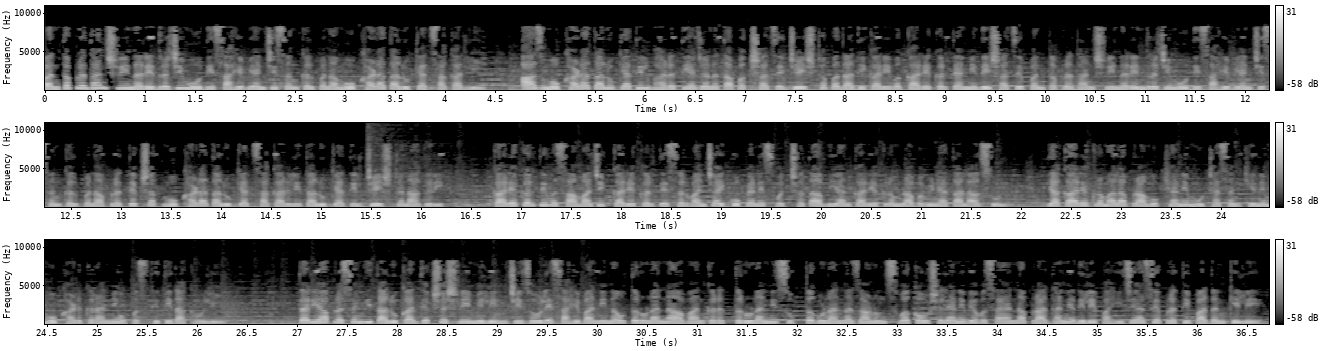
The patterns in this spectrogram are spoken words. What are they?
पंतप्रधान श्री नरेंद्रजी मोदी साहेब यांची संकल्पना मोखाडा तालुक्यात साकारली. आज मोखाडा तालुक्यातील भारतीय जनता पक्षाचे ज्येष्ठ पदाधिकारी व कार्यकर्त्यांनी देशाचे पंतप्रधान श्री नरेंद्रजी मोदी साहेब यांची संकल्पना प्रत्यक्षात मोखाडा तालुक्यात साकारली. तालुक्यातील ज्येष्ठ नागरिक कार्यकर्ते व सामाजिक कार्यकर्ते सर्वांच्या एकोप्याने स्वच्छता अभियान कार्यक्रम राबविण्यात आला असून या कार्यक्रमाला प्रामुख्याने मोठ्या संख्येने मोखाडकरांनी उपस्थिती दाखवली. तर या प्रसंगी तालुकाध्यक्ष श्री मिलिंदजी झोले साहेबांनी नवतरुणांना आवाहन करत तरुणांनी सुप्त गुणांना जाणून स्वकौशल्याने व्यवसायांना प्राधान्य दिले पाहिजे असे प्रतिपादन केले.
